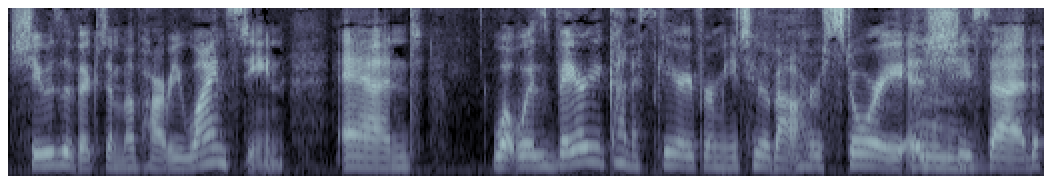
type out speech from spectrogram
she was a victim of Harvey Weinstein. And what was very kind of scary for me too about her story is Mm. she said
